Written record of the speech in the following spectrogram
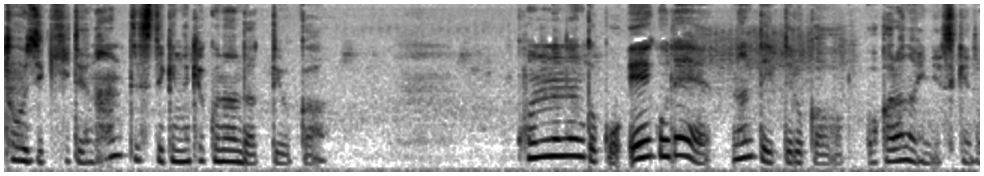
当時聴いてなんて素敵な曲なんだっていうかこんななんかこう英語で何て言ってるかはわからないんですけど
